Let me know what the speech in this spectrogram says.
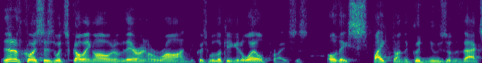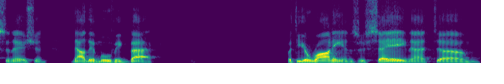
And then, of course, there's what's going on over there in Iran because we're looking at oil prices. Oh, they spiked on the good news of the vaccination. Now they're moving back. But the Iranians are saying that um,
